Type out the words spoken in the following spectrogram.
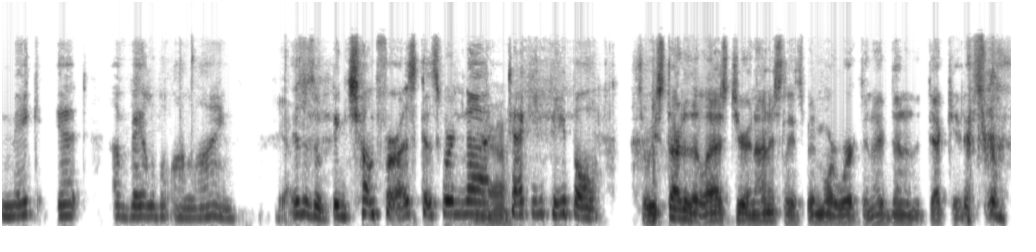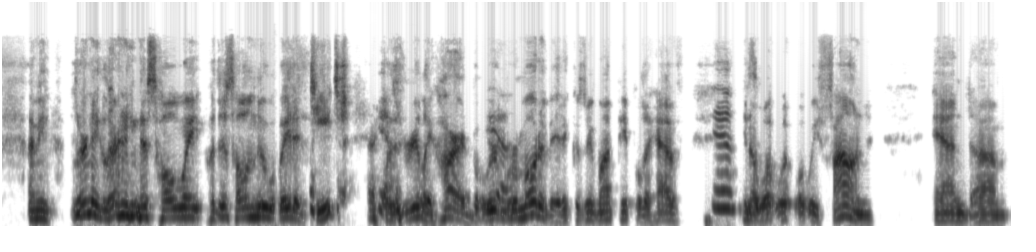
make it available online Yeah. this is a big jump for us because we're not Yeah. techie people So we started it last year, and honestly, it's been more work than I've done in a decade. It's really, I mean, learning learning this whole way, this whole new way to teach yeah, was really hard. But we're, Yeah. we're motivated because we want people to have, you know, what what, what we found, and um,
